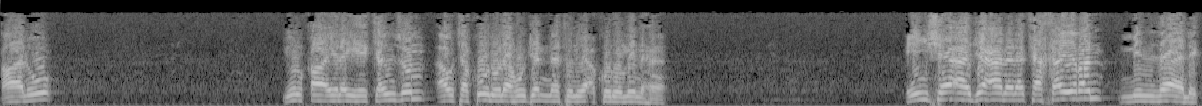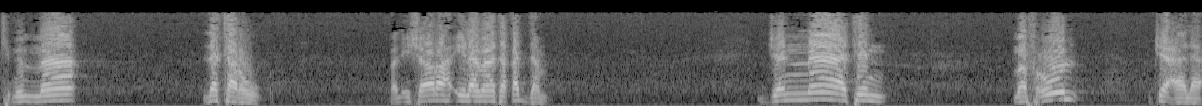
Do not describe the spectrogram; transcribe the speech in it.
قالوا يلقى إليه كنز أو تكون له جنة يأكل منها. إن شاء جعل لك خيرا من ذلك مما ذكروا. فالإشارة إلى ما تقدم. جنات مفعول جعل.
